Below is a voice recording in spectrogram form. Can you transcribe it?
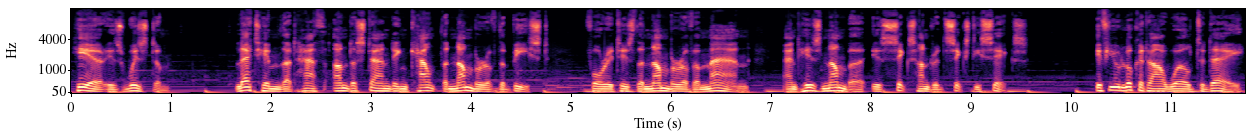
Here is wisdom. Let him that hath understanding count the number of the beast, for it is the number of a man, and his number is 666. If you look at our world today,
